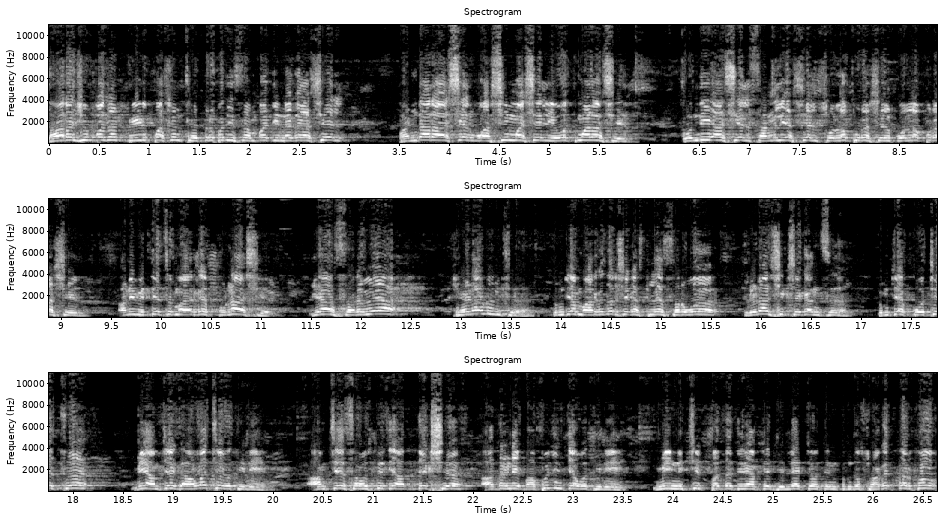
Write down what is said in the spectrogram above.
धाराशिवपासून बीडपासून छत्रपती संभाजीनगर असेल भंडारा असेल वाशिम असेल यवतमाळ असेल गोंदिया असेल सांगली असेल सोलापूर असेल कोल्हापूर असेल आणि विद्येचं मार्ग पुन्हा असेल. या सर्व खेळाडूंचं तुमच्या मार्गदर्शक असलेल्या सर्व क्रीडा शिक्षकांचं तुमच्या कोचेसचं मी आमच्या गावाच्या वतीने आमच्या संस्थेचे अध्यक्ष आदरणीय बापूजींच्या वतीने मी निश्चित पद्धतीने आमच्या जिल्ह्याच्या वतीने तुमचं स्वागत करतो.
